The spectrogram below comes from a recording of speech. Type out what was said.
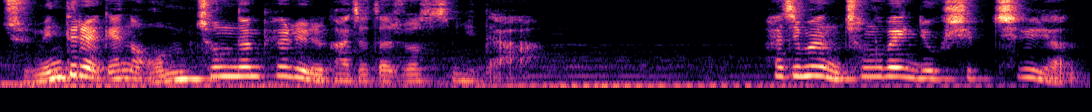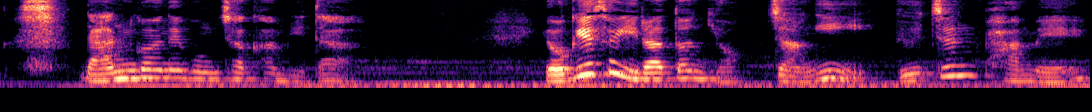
주민들에게는 엄청난 편리를 가져다 주었습니다. 하지만 1967년 난관에 봉착합니다. 여기에서 일하던 역장이 늦은 밤에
